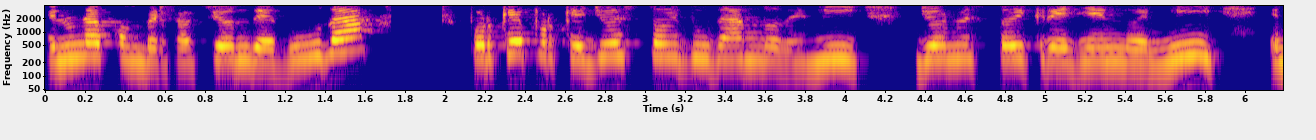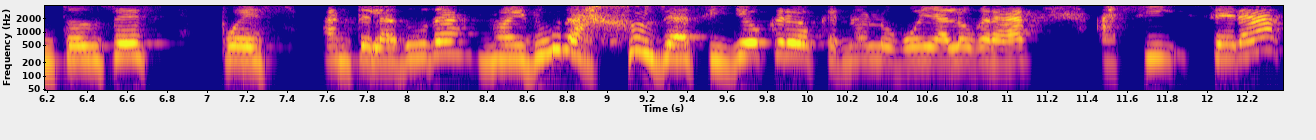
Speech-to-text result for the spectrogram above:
en una conversación de duda, ¿Por qué? Porque yo estoy dudando de mí, yo no estoy creyendo en mí. Entonces, pues ante la duda no hay duda. O sea, si yo creo que no lo voy a lograr, así será,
